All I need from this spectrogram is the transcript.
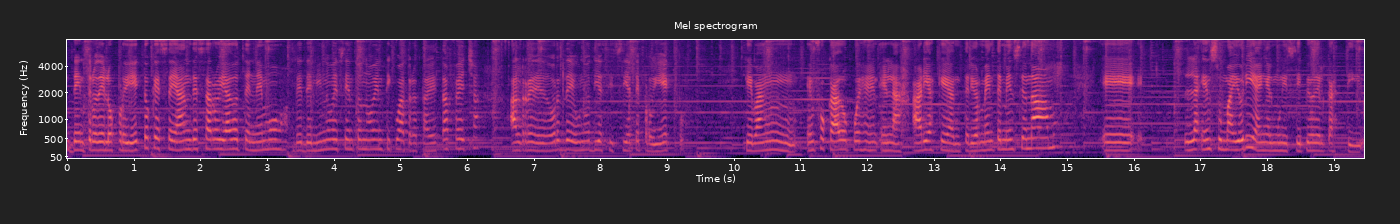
Dentro de los proyectos que se han desarrollado tenemos desde 1994 hasta esta fecha alrededor de unos 17 proyectos que van enfocados pues, en, las áreas que anteriormente mencionábamos, eh, en su mayoría en el municipio del Castillo.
